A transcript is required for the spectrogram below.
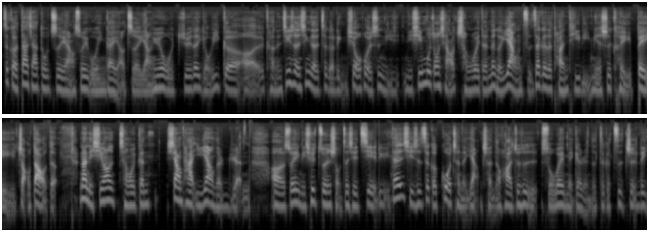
这个大家都这样，所以我应该也要这样，因为我觉得有一个呃，可能精神性的这个领袖，或者是你你心目中想要成为的那个样子，在这个团体里面是可以被找到的。那你希望成为跟像他一样的人，呃，所以你去遵守这些戒律。但是其实这个过程的养成的话，就是所谓每个人的这个自制力。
